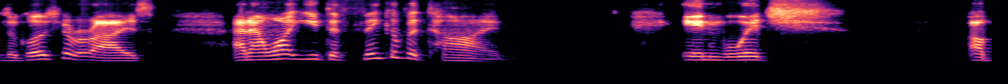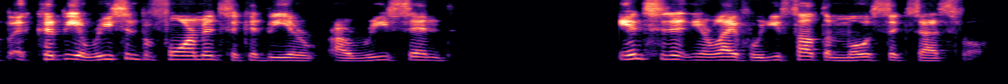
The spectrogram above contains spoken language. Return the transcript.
So close your eyes, and I want you to think of a time in which a, it could be a recent performance, it could be a, a recent incident in your life where you felt the most successful.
